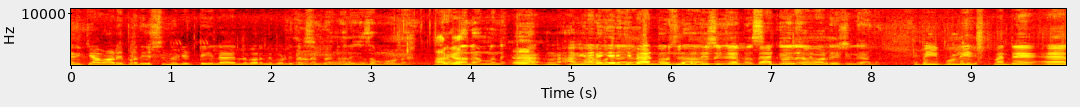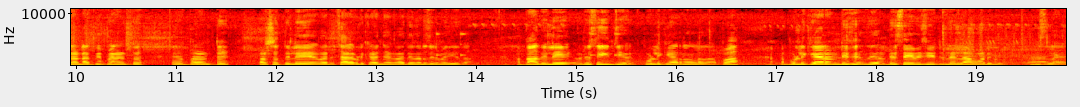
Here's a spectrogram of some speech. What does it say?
എനിക്ക് അവാർഡ് പ്രതീക്ഷിച്ചു കിട്ടിയില്ല എന്ന് പറഞ്ഞ് അങ്ങനെയാണെങ്കിൽ എനിക്ക് ബാഡ് ബോയ്സിലും പ്രതീക്ഷിക്കാമല്ലോ. ബാഡ് ബോയ്സിലും പ്രതീക്ഷിക്കാമല്ലോ. ഇപ്പൊ ഈ പുള്ളി മറ്റേ രണ്ടായിരത്തി പതിനെട്ട് പതിനെട്ട് വർഷത്തിൽ ഒരു ചാലക്കുടിക്കാരൻ ഞങ്ങൾ ആദ്യം സിനിമ ചെയ്ത. അപ്പൊ അതിൽ ഒരു സീൻ പുള്ളിക്കാരനുള്ളത്. അപ്പൊ പുള്ളിക്കാരൻ ഡിസൈവ് ചെയ്തിട്ടില്ല എല്ലാ അവാർഡിലും. മനസ്സിലായോ?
